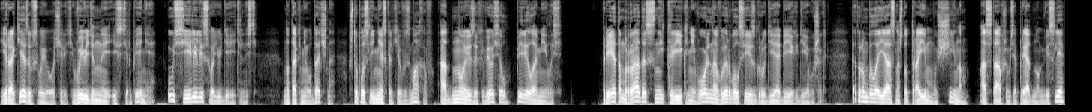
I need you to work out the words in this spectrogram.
Иракезы, в свою очередь, выведенные из терпения, усилили свою деятельность, но так неудачно, что после нескольких взмахов одно из их весел переломилось. При этом радостный крик невольно вырвался из груди обеих девушек, которым было ясно, что троим мужчинам, оставшимся при одном весле,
